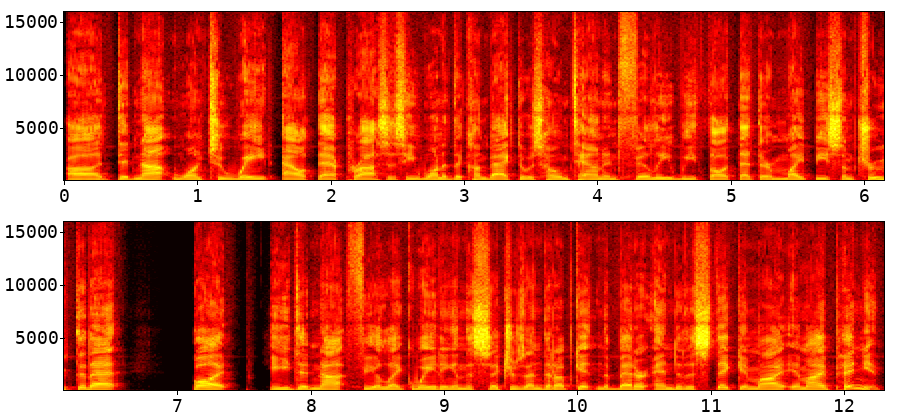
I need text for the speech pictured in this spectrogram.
uh, did not want to wait out that process. He wanted to come back to his hometown in Philly. We thought that there might be some truth to that, but he did not feel like waiting, and the Sixers ended up getting the better end of the stick, in my in my opinion.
